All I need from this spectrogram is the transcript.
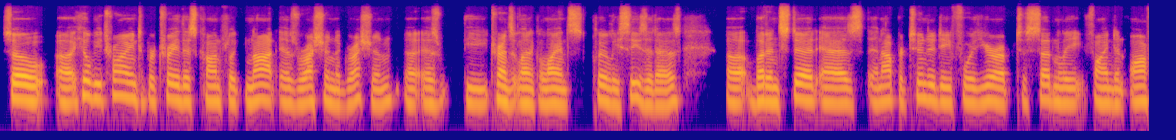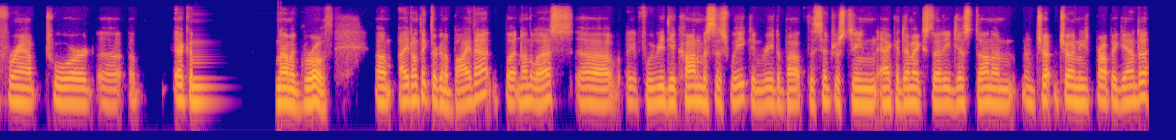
So uh, he'll be trying to portray this conflict not as Russian aggression, uh, as the transatlantic alliance clearly sees it as, uh, but instead as an opportunity for Europe to suddenly find an off ramp toward uh, economic growth. Um, I don't think they're going to buy that, but nonetheless, uh, if we read The Economist this week and read about this interesting academic study just done on Ch- Chinese propaganda,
